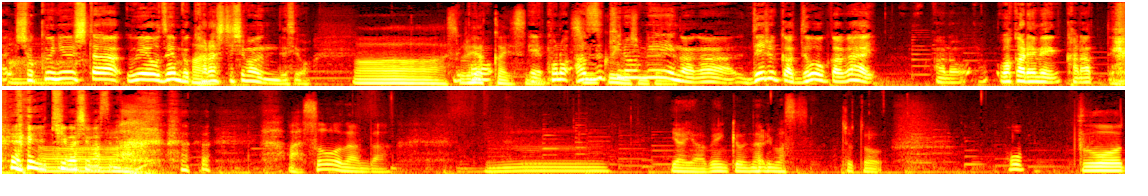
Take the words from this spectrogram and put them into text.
あー。植入した上を全部枯らしてしまうんですよ、ああそれ厄介ですね。えこの小豆の名が画が出るかどうかがあの分かれ目かなっていう 気はしますね。あ そうなんだ。うーん。いやいや勉強になります。ちょっとホップを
